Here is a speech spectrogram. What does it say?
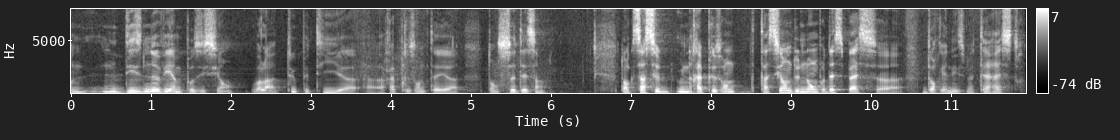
en 19e position, voilà, tout petit euh, euh, représenté euh, dans ce dessin. Donc ça, c'est une représentation du nombre d'espèces d'organismes terrestres.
